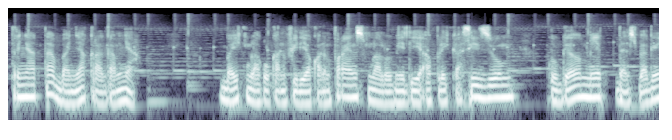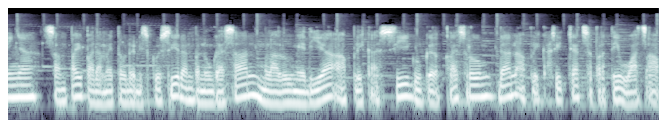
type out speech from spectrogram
ternyata banyak ragamnya baik melakukan video conference melalui media aplikasi Zoom, Google Meet, dan sebagainya, sampai pada metode diskusi dan penugasan melalui media aplikasi Google Classroom dan aplikasi chat seperti WhatsApp.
